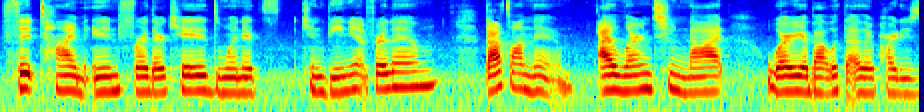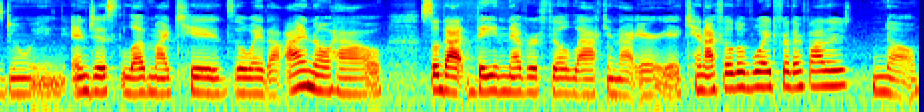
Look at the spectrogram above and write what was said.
fit time in for their kids when it's convenient for them, that's on them. I learned to not worry about what the other party's doing and just love my kids the way that I know how so that they never feel lack in that area. Can I fill the void for their fathers? No.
